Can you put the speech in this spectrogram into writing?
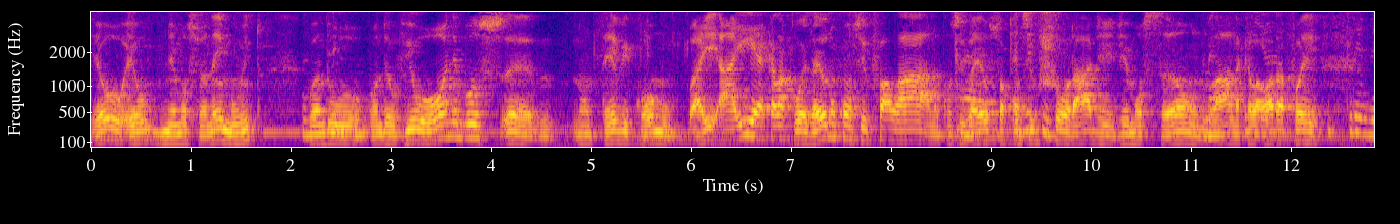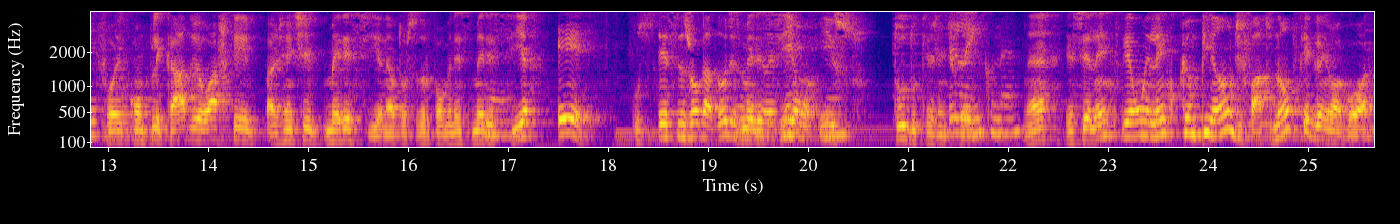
eu, eu me emocionei muito quando, quando eu vi o ônibus, é, não teve como. Aí, aí é aquela coisa, aí eu não consigo falar, não consigo, É, aí eu só é consigo difícil. chorar de, de emoção Também lá naquela hora foi, escrever. foi complicado e eu acho que a gente merecia, né? O torcedor palmeirense merecia e os- esses jogadores Jogadores mereciam mereciam. isso. Tudo que a gente Esse fez. elenco, né? né? Esse elenco que é um elenco campeão de fato, não porque ganhou agora.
